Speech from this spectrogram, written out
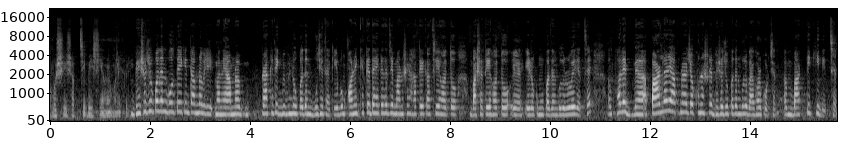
অবশ্যই সবচেয়ে বেশি আমি মনে করি। ভেষজ উপাদান বলতেই কিন্তু আমরা মানে আমরা প্রাকৃতিক বিভিন্ন উপাদান বুঝে থাকি এবং অনেক ক্ষেত্রে দেখা গেছে যে মানুষের হাতের কাছে হয়তো, বাসাতেই হয়তো এরকম উপাদানগুলো রয়ে যাচ্ছে ফলে পার্লারে আপনারা যখন আসলে ভেষজ উপাদানগুলো ব্যবহার করছেন বাড়তি কি দিচ্ছেন?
